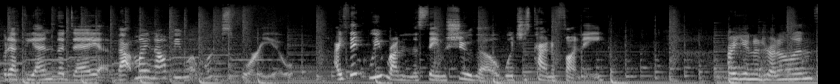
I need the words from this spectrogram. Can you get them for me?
but at the end of the day, that might not be what works for you. I think we run in the same shoe though, which is kind of funny. Are you in adrenalines?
